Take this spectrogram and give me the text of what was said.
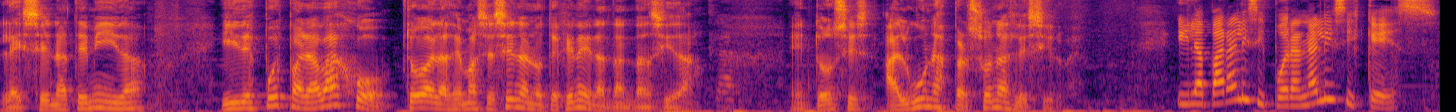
la escena temida y después para abajo todas las demás escenas no te generan tanta ansiedad. Entonces, a algunas personas les sirve. ¿Y la parálisis por análisis qué es?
